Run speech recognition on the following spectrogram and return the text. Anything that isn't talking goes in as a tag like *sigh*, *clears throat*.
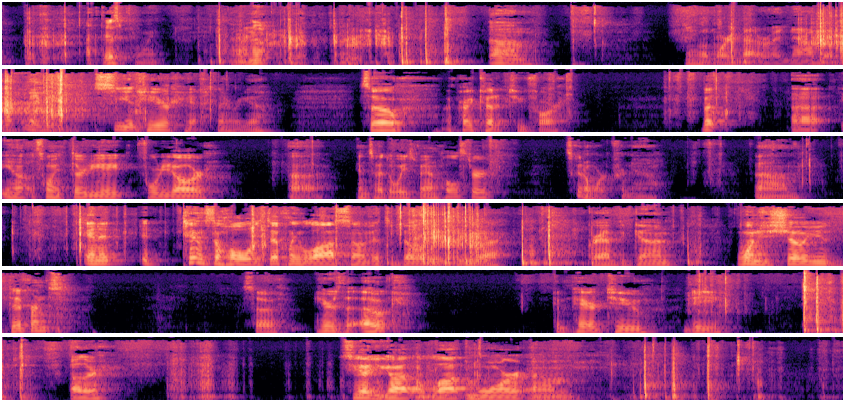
at this point. I don't know. Um, I won't worry about it right now, but maybe see it here. Yeah, there we go. So I probably cut it too far. But, uh, you know, it's only 38 $40 uh, inside the waistband holster. It's going to work for now. Um, and it, it tends to hold. It's definitely lost some of its ability to uh, grab the gun. I wanted to show you the difference. So here's the oak compared to the other. See how you got a lot more, um,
